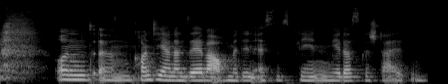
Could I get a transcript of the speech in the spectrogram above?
und ähm, konnte ja dann selber auch mit den Essensplänen mir das gestalten.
